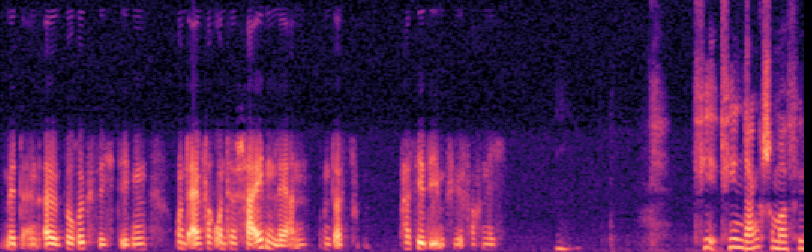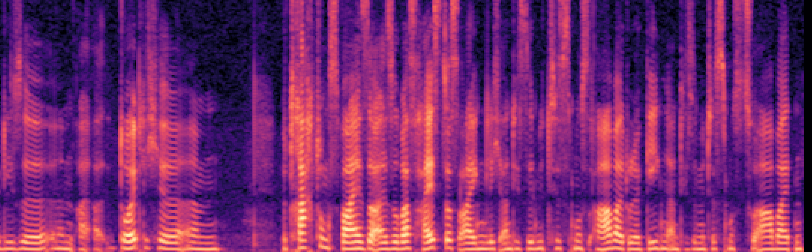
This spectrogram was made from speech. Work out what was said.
mit äh, berücksichtigen und einfach unterscheiden lernen. Und das passiert eben vielfach nicht. Vielen Dank schon mal für diese ähm, deutliche ähm, Betrachtungsweise. Also was heißt das eigentlich, Antisemitismus Arbeit oder gegen Antisemitismus zu arbeiten?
